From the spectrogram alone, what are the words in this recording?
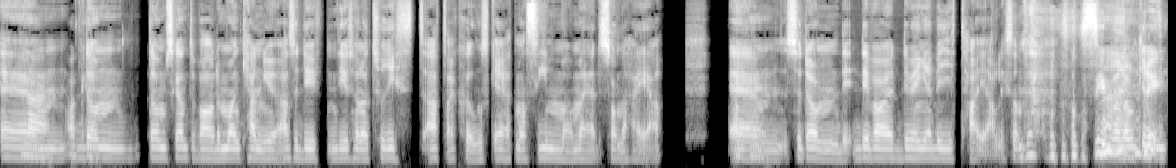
Ehm, Nej, okej. de, de ska inte vara det. Man kan ju, alltså det är ju sådana turistattraktionsgrejer att man simmar med sådana hajar. Ehm, så de, det, det, var, det var inga vithajar liksom som simmade omkring.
